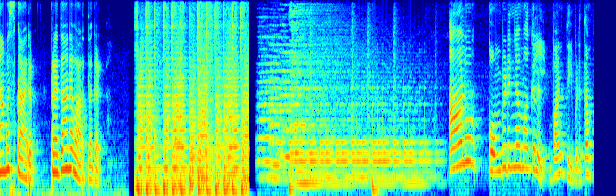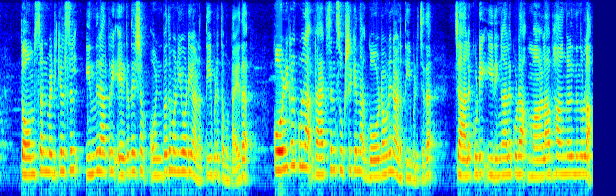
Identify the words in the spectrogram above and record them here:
നമസ്കാരം. പ്രധാന വാർത്തകൾ. ആളൂർ കൊമ്പിടിഞ്ഞാമാക്കലിൽ വൻ തീപിടുത്തം. തോംസൺ മെഡിക്കൽസിൽ ഇന്ന് രാത്രി ഏകദേശം ഒൻപത് മണിയോടെയാണ് തീപിടുത്തമുണ്ടായത്. കോഴികൾക്കുള്ള വാക്സിൻ സൂക്ഷിക്കുന്ന ഗോഡൌണിനാണ് തീപിടിച്ചത്. ചാലക്കുടി ഇരിങ്ങാലക്കുട മാള ഭാഗങ്ങളിൽ നിന്നുള്ള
